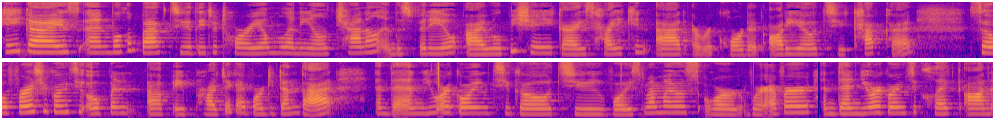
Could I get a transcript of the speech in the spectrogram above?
Hey guys and welcome back to the tutorial millennial channel. In this video I will be showing you guys how you can add a recorded audio to CapCut. So first you're going to open up a project. I've already done that. And then you are going to go to voice memos or wherever. And then you are going to click on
